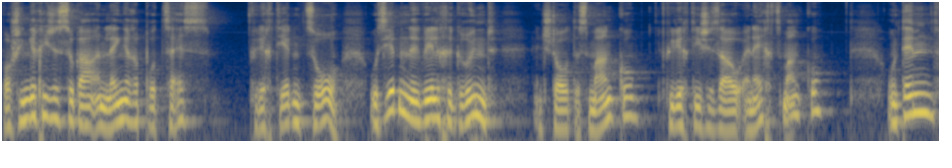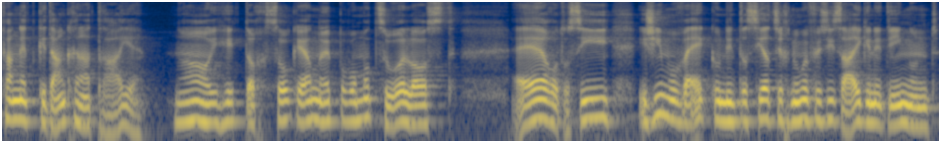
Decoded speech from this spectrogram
wahrscheinlich ist es sogar ein längerer Prozess, vielleicht irgend so. Aus irgendwelchen Gründen entsteht ein Manko, vielleicht ist es auch ein echtes Manko, und dann fangen die Gedanken an zu drehen. Oh, ich hätte doch so gerne jemanden, der mir zulässt. Er oder sie ist immer weg und interessiert sich nur für sein eigenes Ding und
